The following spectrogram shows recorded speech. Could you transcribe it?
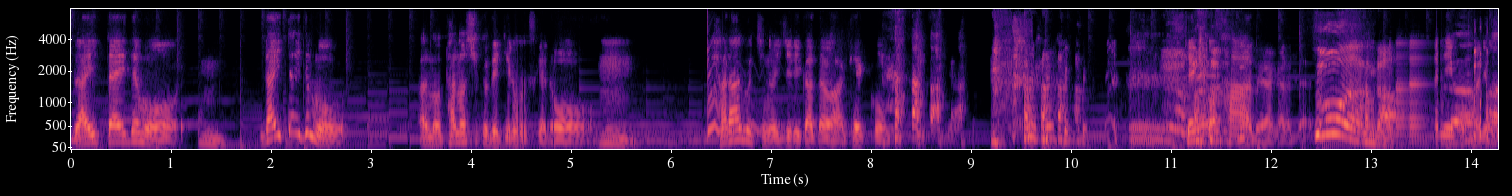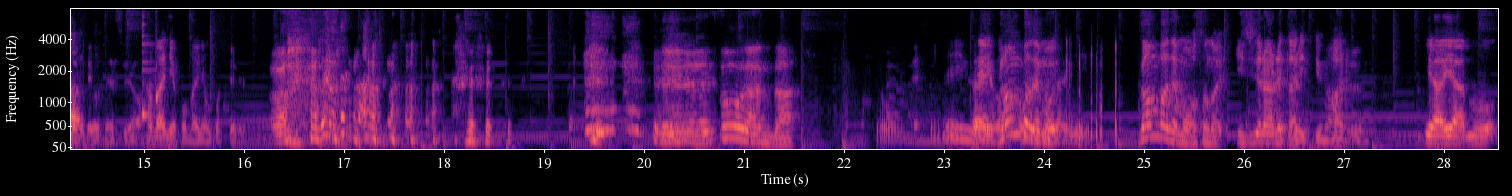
大体でも、うん。大体でも、あの、楽しくできるんですけど、うん原口のいじり方は結構 結構ハードやから。そうなたんだまにほんまに怒ってる。ですよ。たまにほんまに怒ってる。えー、そうなんだ。それ以外はえガンバでもガンバでもそのいじられたりっていうのある？いやいや、もう、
